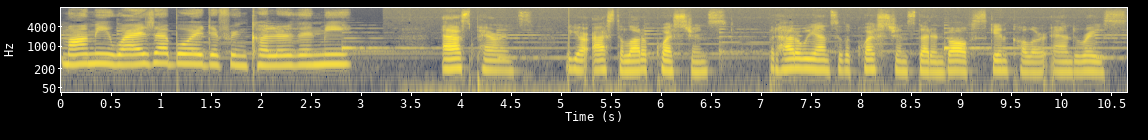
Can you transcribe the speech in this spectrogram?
Mommy, why is that boy a different color than me? As parents, we are asked a lot of questions, but how do we answer the questions that involve skin color and race?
